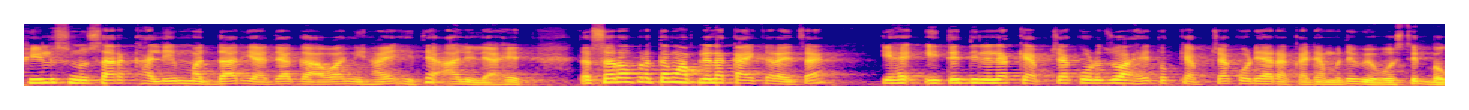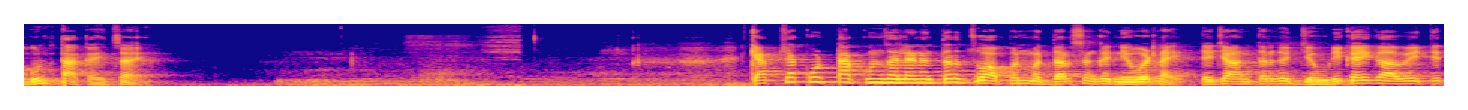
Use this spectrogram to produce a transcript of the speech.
फील्ड्सनुसार खाली मतदार याद्या गावानिहाय इथे आलेल्या आहेत. तर सर्वप्रथम आपल्याला काय करायचं आहे? की हे इथे दिलेला कॅपचा कोड जो आहे तो कॅपचा कोड या रकान्यामध्ये व्यवस्थित बघून टाकायचा आहे. कॅपचा कोड टाकून झाल्यानंतर जो आपण मतदारसंघ निवडला आहे त्याच्या अंतर्गत जेवढी काही गावे आहेत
